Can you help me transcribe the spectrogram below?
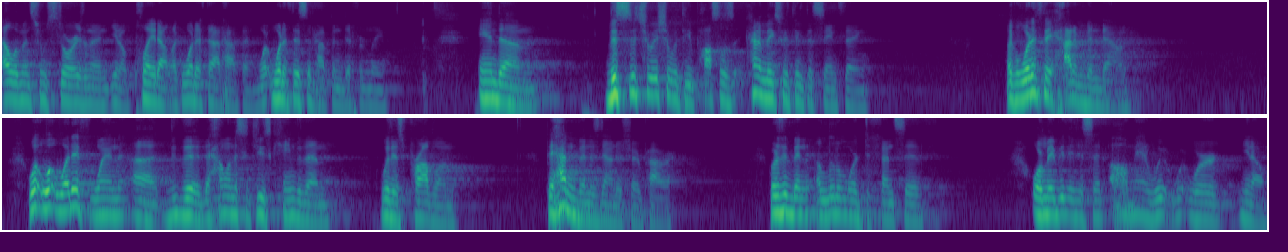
elements from stories and then, you know, play it out. Like, what if that happened? What, what if this had happened differently? And um, this situation with the apostles kind of makes me think the same thing. Like, what if they hadn't been down? What, what, what if when uh, the, the Hellenistic Jews came to them with this problem, they hadn't been as down to share power? What if they'd been a little more defensive? Or maybe they just said, oh man, we, we're, you know,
